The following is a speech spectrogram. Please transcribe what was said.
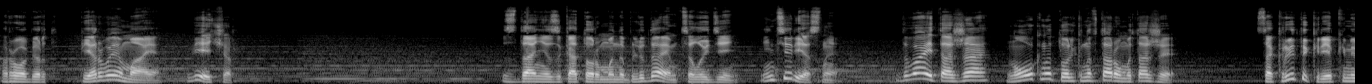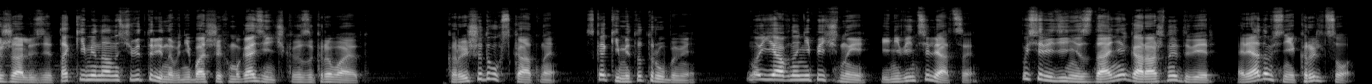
Роберт, 1 мая, вечер. Здание, за которым мы наблюдаем целый день, интересное. Два этажа, но окна только на втором этаже. Закрыты крепкими жалюзи, такими на ночь витрины в небольших магазинчиках закрывают. Крыша двухскатная, с какими-то трубами, но явно не печные и не вентиляция. Посередине здания гаражная дверь, рядом с ней крыльцо.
